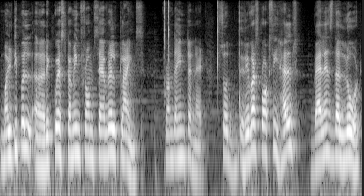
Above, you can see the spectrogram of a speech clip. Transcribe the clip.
multiple uh, requests coming from several clients from the internet. So the reverse proxy helps balance the load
